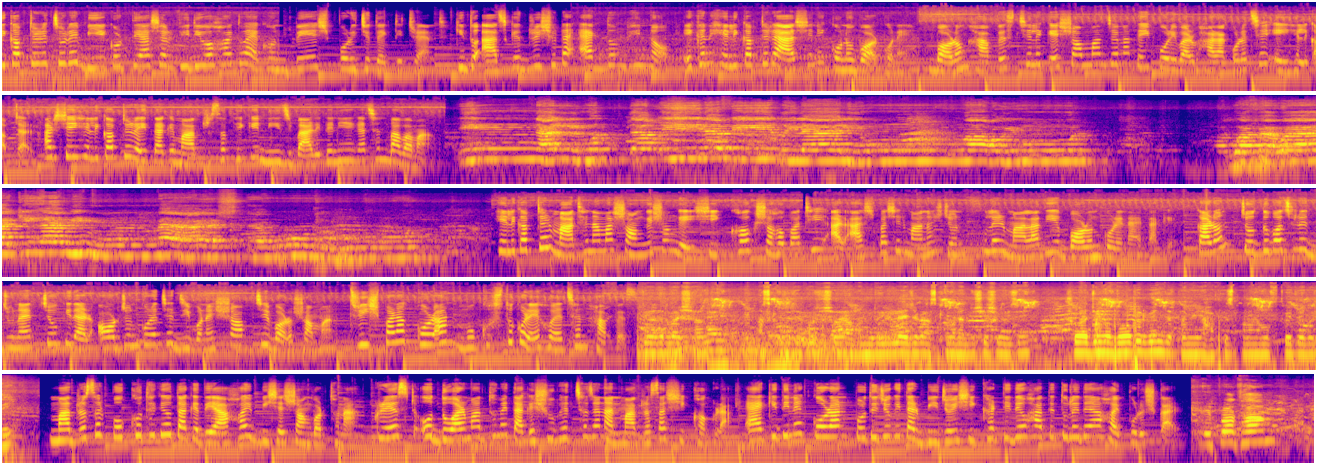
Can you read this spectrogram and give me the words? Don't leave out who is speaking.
Speaker 1: হেলিকপ্টারে চড়ে বিয়ে করতে আসার ভিডিও হয়তো এখন বেশ পরিচিত একটি ট্রেন্ড কিন্তু আজকের দৃশ্যটা একদম ভিন্ন। এখানে হেলিকপ্টারে আসেনি কোনো বরকনে বরং হাফেজ ছেলেকে সম্মান জানাতেই পরিবার ভাড়া করেছে এই হেলিকপ্টার। আর সেই হেলিকপ্টারেই তাকে মাদ্রাসা থেকে নিজ বাড়িতে নিয়ে গেছেন বাবা মা। হেলিকপ্টার মাঠে নামার সঙ্গে সঙ্গেই শিক্ষক সহপাঠী আর আশপাশের মানুষজন ফুলের মালা দিয়ে বরণ করে নেয় তাকে। কারণ চোদ্দ বছরের জুনায়েদ চৌকিদার অর্জন করেছে জীবনের সবচেয়ে বড় সম্মান। ত্রিশপাড়া কোরআন মুখস্থ করে হয়েছেন হাফেজ।
Speaker 2: দুই হাজার বাইশ সাল আজকে আলহামদুলিল্লাহ এই জায়গায় আজকে আমার শেষ হয়েছে। সবার জন্য দোয়া করবেন যাতে আমি হাফিজ বানানো মুক্ত হতে পারি।
Speaker 1: মাদ্রাসার পক্ষ থেকেও তাকে দেয়া হয় বিশেষ সংবর্ধনা। ক্রেস্ট ও দোয়ার মাধ্যমে তাকে শুভেচ্ছা জানান মাদ্রাসার শিক্ষকরা। একই দিনে কোরআন প্রতিযোগিতার বিজয়ী শিক্ষার্থীদেরও হাতে তুলে দেওয়া হয় পুরস্কার।
Speaker 3: এই প্রথম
